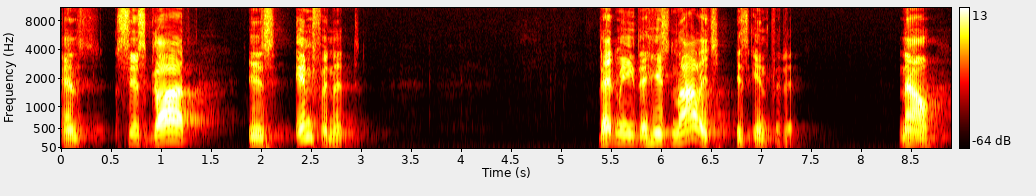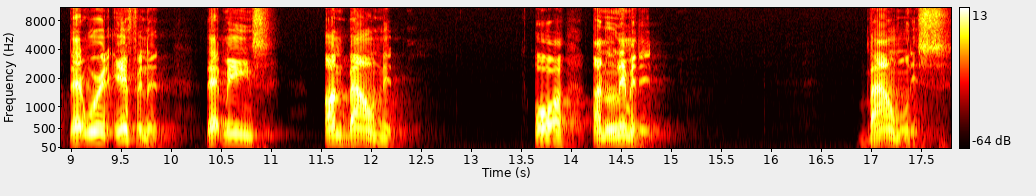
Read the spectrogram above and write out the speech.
And since God is infinite, that means that His knowledge is infinite. Now, that word infinite that means unbounded or unlimited, boundless,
